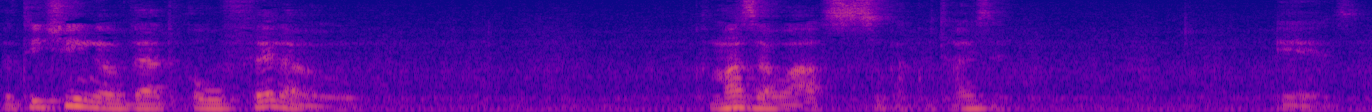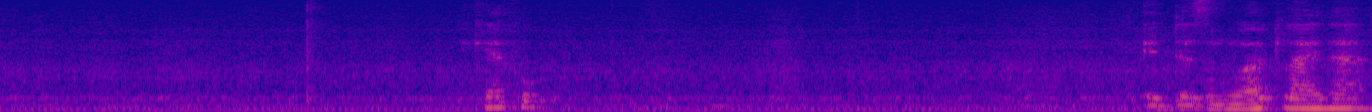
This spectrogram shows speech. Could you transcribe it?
The teaching of that old fellow, Kumazawa Sugaku is be careful. It doesn't work like that.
